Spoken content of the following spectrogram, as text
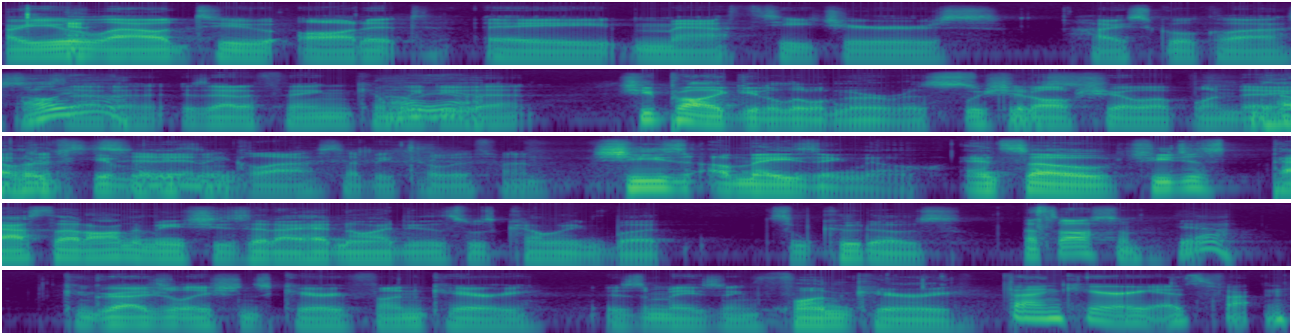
Are you allowed to audit a math teacher's high school class? Oh, is Oh, that yeah. a, is that a thing? Can Oh, we yeah. do that? She'd probably get a little nervous. We should all 'cause show up one day That and would just be sit in in class. That'd be totally fun. She's amazing though. And so she just passed that on to me. She said I had no idea this was coming, but some kudos. That's awesome. Yeah. Congratulations, Carrie. Fun Carrie is amazing. Fun Carrie. Fun Carrie is fun.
